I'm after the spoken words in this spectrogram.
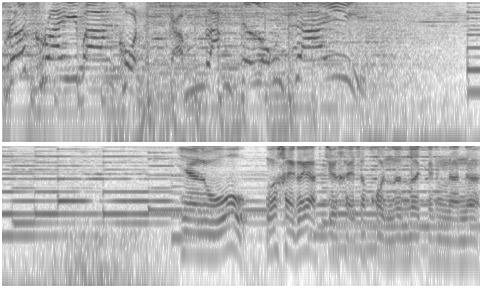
เพราะใครบางคนกำลังจะลงใจ เฮียรู้ว่าใครก็อยากเจอใครสักคนเลิศๆกันทั้งนั้นอะ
